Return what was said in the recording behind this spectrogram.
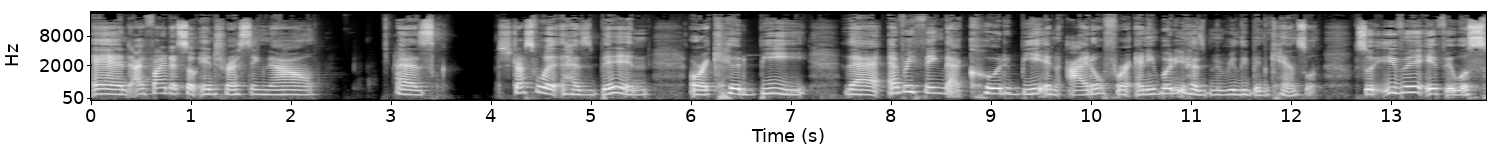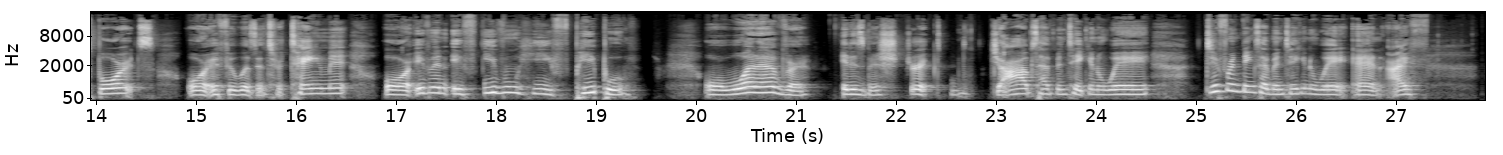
and I find it so interesting now, as stressful it has been, or it could be, that everything that could be an idol for anybody has been, really been canceled. So even if it was sports, or if it was entertainment, or even if even if people, or whatever, it has been stripped. Jobs have been taken away different things have been taken away and I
